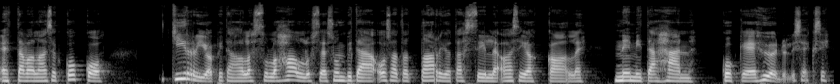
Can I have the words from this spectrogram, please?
Että tavallaan se koko kirjo pitää olla sulla hallussa ja sun pitää osata tarjota sille asiakkaalle ne, mitä hän kokee hyödylliseksi.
